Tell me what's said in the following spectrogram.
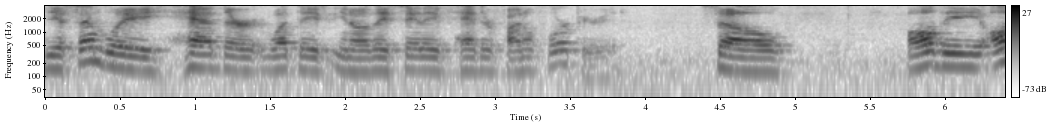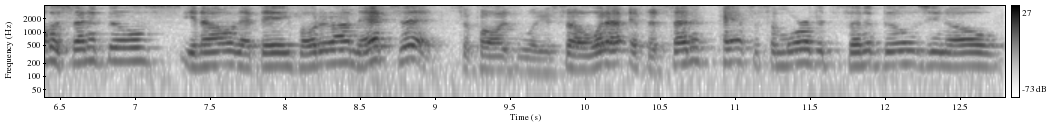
the assembly had their what they you know they say they've had their final floor period, so all the all the Senate bills you know that they voted on that's it supposedly. So what if the Senate passes some more of its Senate bills? You know,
